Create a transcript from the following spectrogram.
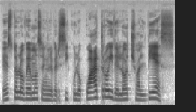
Esto lo vemos en el versículo 4 y del 8 al 10.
